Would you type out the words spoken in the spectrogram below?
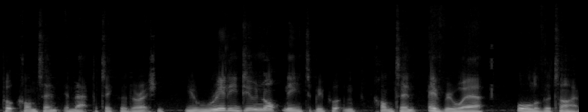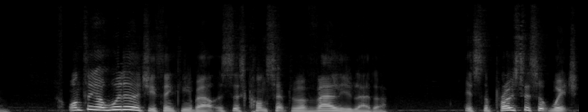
put content in that particular direction. You really do not need to be putting content everywhere all of the time. One thing I would urge you thinking about is this concept of a value ladder. It's the process at which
